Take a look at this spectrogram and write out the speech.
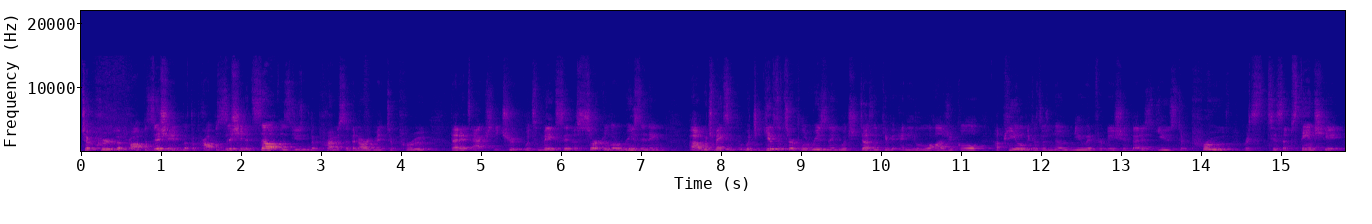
to prove the proposition, but the proposition itself is using the premise of an argument to prove that it's actually true, which makes it a circular reasoning, uh, which makes it, which gives it circular reasoning, which doesn't give it any logical appeal because there's no new information that is used to prove or to substantiate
